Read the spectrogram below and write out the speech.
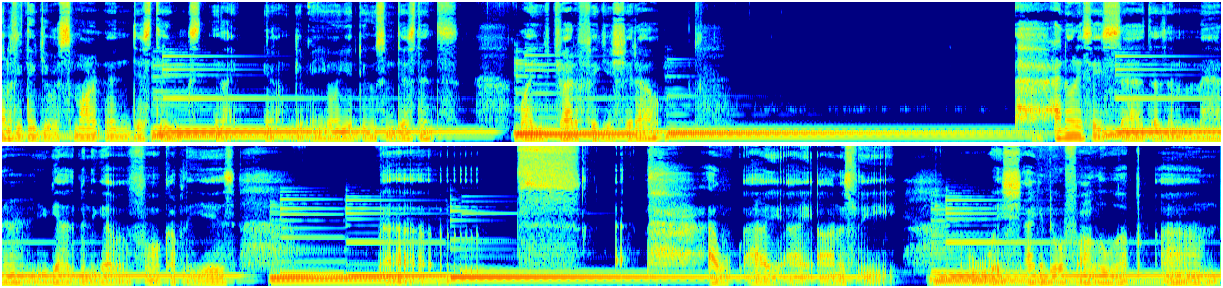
honestly think you were smart and distance, like, you know, giving you and your dude some distance while you try to figure shit out. I know they say size doesn't matter. You guys have been together for a couple of years. Uh, honestly wish I can do a follow up. Um,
